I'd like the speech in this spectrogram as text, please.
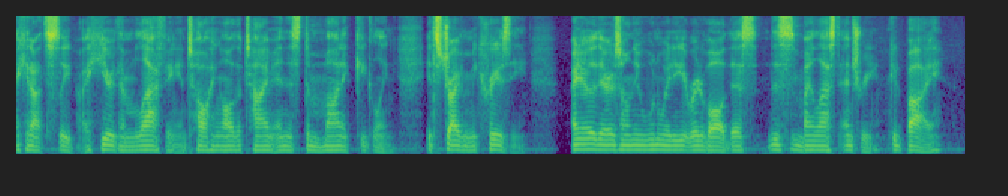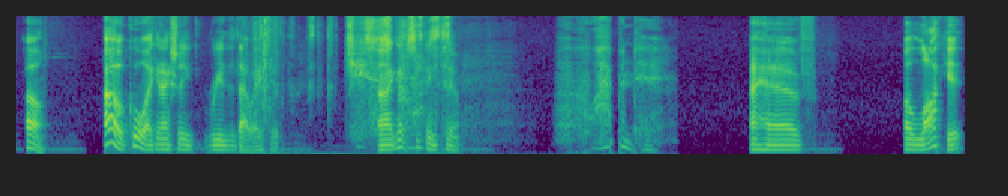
I cannot sleep. I hear them laughing and talking all the time and this demonic giggling. It's driving me crazy. I know there is only one way to get rid of all this. This is my last entry. Goodbye. Oh. Oh, cool. I can actually read it that way too. Jesus. Uh, I got something too. What happened here? I have a locket.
